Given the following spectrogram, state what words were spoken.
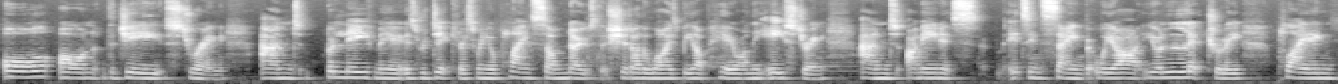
all on the G string. And believe me it is ridiculous when you're playing some notes that should otherwise be up here on the E string. And I mean it's it's insane but we are you're literally playing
